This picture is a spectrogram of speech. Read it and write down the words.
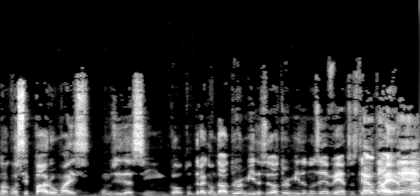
Não que você parou, mas vamos dizer assim, igual o Dragão dá uma dormida. Você dá uma dormida nos eventos. Teve É, eu uma dei um época, tempo,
